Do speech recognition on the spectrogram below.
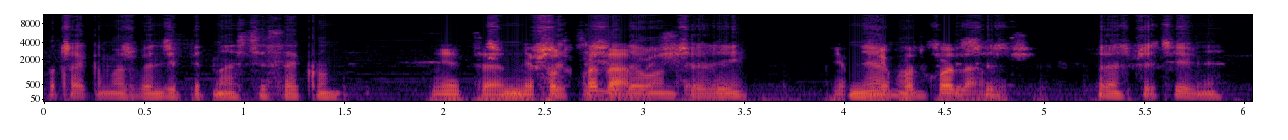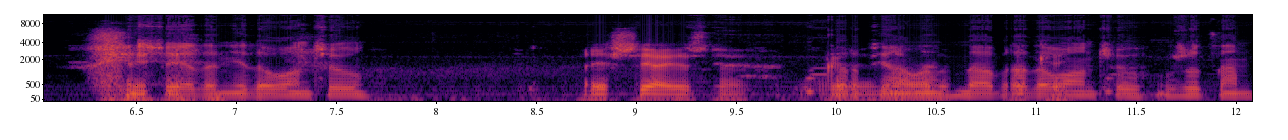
poczekam aż będzie 15 sekund. Nie ten, nie wszyscy się podkładamy się. dołączyli. Nie, Nie nie podkładamy oczywiście. się. Wręcz przeciwnie. Jeszcze jeden nie dołączył. A jeszcze ja jeszcze. Skorpiony. naładow- Dobra, okej. dołączył. Wrzucam.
